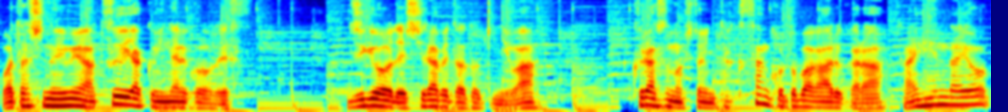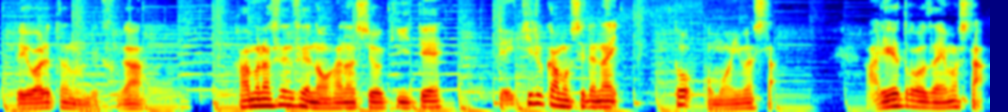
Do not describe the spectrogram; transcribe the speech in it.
私の夢は通訳になることです。授業で調べた時には、クラスの人にたくさん言葉があるから大変だよと言われたのですが、河村先生のお話を聞いて、できるかもしれないと思いました。ありがとうございました。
